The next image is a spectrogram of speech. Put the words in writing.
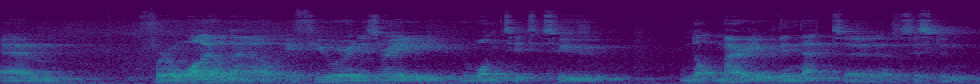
Um, for a while now, if you were an Israeli who wanted to not marry within that uh, system,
